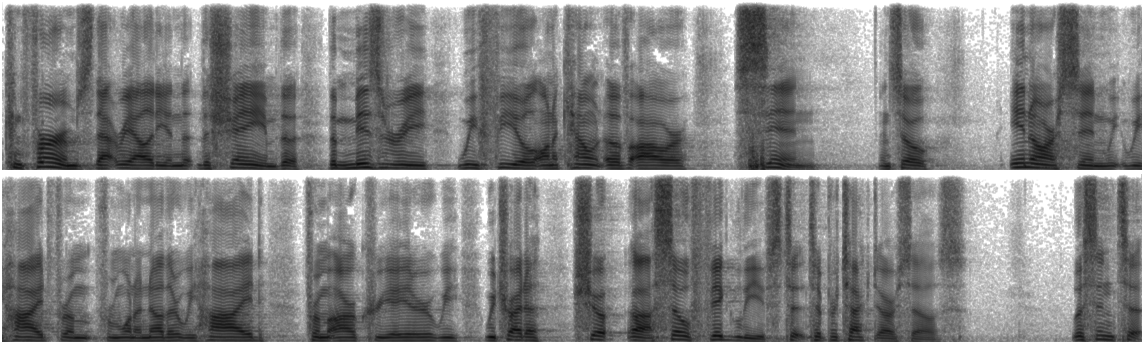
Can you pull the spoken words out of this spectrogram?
confirms that reality and the, the shame, the, the misery we feel on account of our sin. And so, in our sin, we, we hide from, from one another, we hide from our Creator, we, we try to show, uh, sow fig leaves to, to protect ourselves. Listen to,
